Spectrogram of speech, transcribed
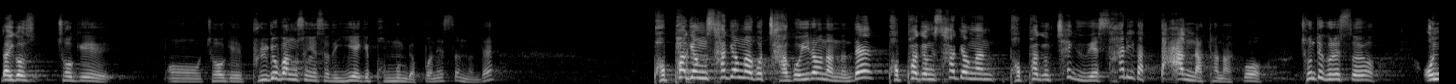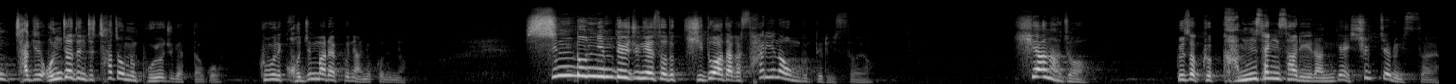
나 이거 저기 어 저기 불교 방송에서도 이 얘기 법문 몇 번 했었는데 법화경 사경하고 자고 일어났는데 법화경 사경한 법화경 책 위에 사리가 딱 나타났고 저한테 그랬어요. 언, 자기 언제든지 찾아오면 보여주겠다고. 그분이 거짓말할 분이 아니었거든요. 신도님들 중에서도 기도하다가 살이 나온 분들이 있어요. 희한하죠. 그래서 그 감생살이라는 게 실제로 있어요.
